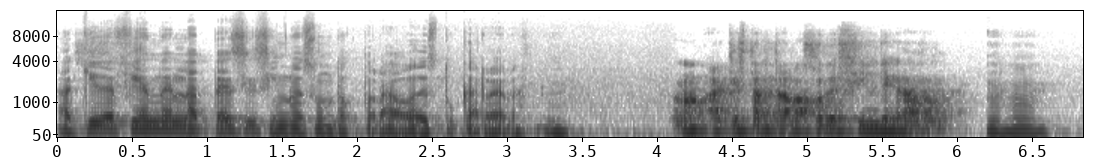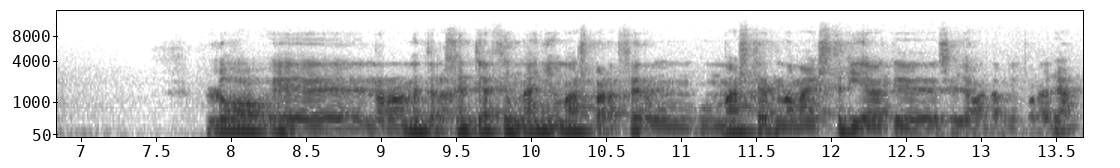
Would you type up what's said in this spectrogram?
Aquí defienden la tesis y no es un doctorado, es tu carrera aquí está el trabajo de fin de grado. Luego, eh, normalmente la gente hace un año más para hacer un, máster, una maestría que se llama también por allá,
